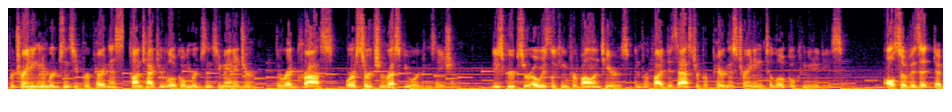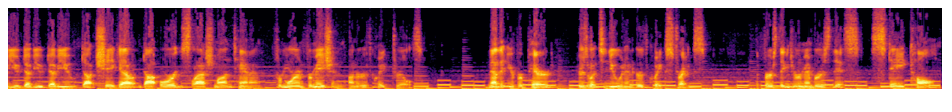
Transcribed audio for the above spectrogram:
For training and emergency preparedness, contact your local emergency manager, the Red Cross, or a search and rescue organization. These groups are always looking for volunteers and provide disaster preparedness training to local communities. Also visit www.shakeout.org/montana for more information on earthquake drills. Now that you're prepared, here's what to do when an earthquake strikes. The first thing to remember is this: stay calm.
